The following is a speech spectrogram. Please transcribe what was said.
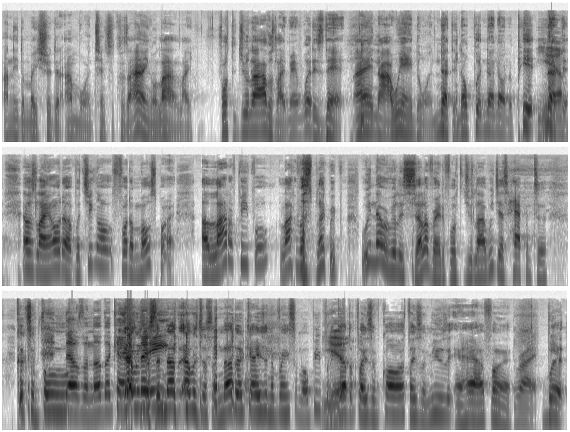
I need to make sure that I'm more intentional because I ain't gonna lie, like. Fourth of July, I was like, man, what is that? I ain't nah, we ain't doing nothing. No putting nothing on the pit, Yeah. nothing. I was like, hold up, but you know, for the most part, a lot of people, a lot of us black people, we never really celebrated Fourth of July. We just happened to cook some food. That was another occasion That was to just eat. another. That was just another occasion to bring some more people Yeah. together, play some cards, play some music, and have fun. Right. But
